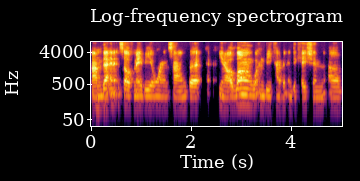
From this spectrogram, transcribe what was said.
um, that in itself may be a warning sign, but you know, alone wouldn't be kind of an indication of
